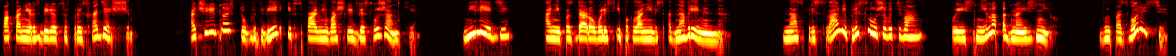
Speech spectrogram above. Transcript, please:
пока не разберется в происходящем. Очередной стук в дверь, и в спальню вошли две служанки. «Миледи!» Они поздоровались и поклонились одновременно. «Нас прислали прислуживать вам», — пояснила одна из них. «Вы позволите?»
